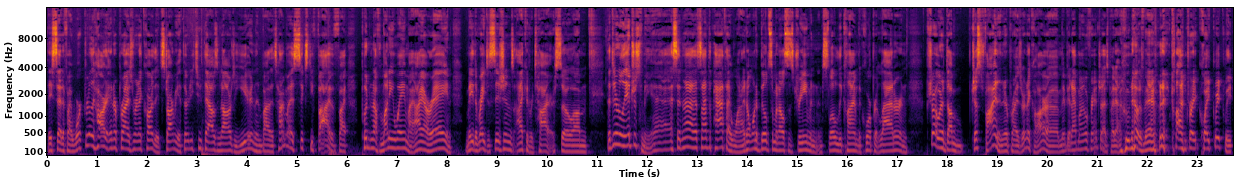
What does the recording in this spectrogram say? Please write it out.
they said if I worked really hard at Enterprise Rent a Car, they'd start me at $32,000 a year. And then by the time I was 65, if I put enough money away in my IRA and made the right decisions, I could retire. So um, that didn't really interest me. I said, nah, that's not the path I want. I don't want to build someone else's dream and, and slowly climb the corporate ladder. And I'm sure I would have done just fine in Enterprise Rent a Car. Uh, maybe I'd have my own franchise by now. Who knows, man? I would have climbed right quite quickly.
